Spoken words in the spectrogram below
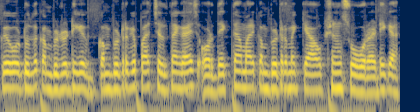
के गो टू द कंप्यूटर ठीक है? कंप्यूटर के पास चलते हैं गाइस और देखते हैं हमारे कंप्यूटर में क्या ऑप्शन शो हो रहा है ठीक है?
